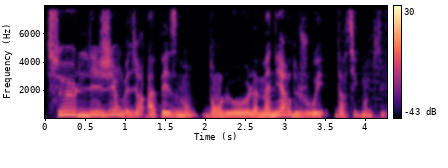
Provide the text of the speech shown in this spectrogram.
ce léger, on va dire, apaisement dans la manière de jouer d'Arctic Monkeys.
